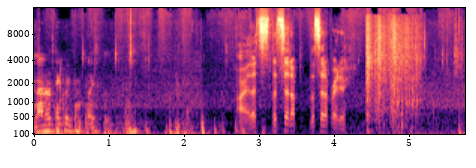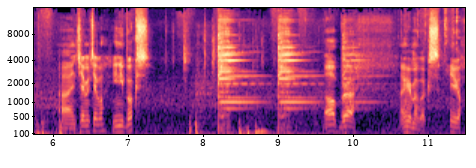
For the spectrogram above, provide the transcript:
And I don't think we can place this. All right, let's let's set up let's set up right here. Uh, enchantment table. You need books? Oh, bruh. I hear my books. Here you go.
